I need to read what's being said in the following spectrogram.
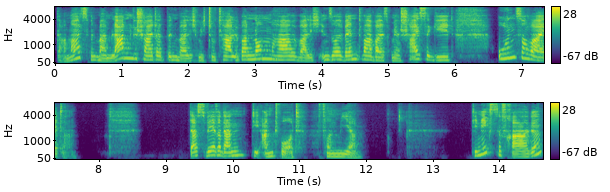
damals mit meinem Laden gescheitert bin, weil ich mich total übernommen habe, weil ich insolvent war, weil es mir scheiße geht und so weiter. Das wäre dann die Antwort von mir. Die nächste Frage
